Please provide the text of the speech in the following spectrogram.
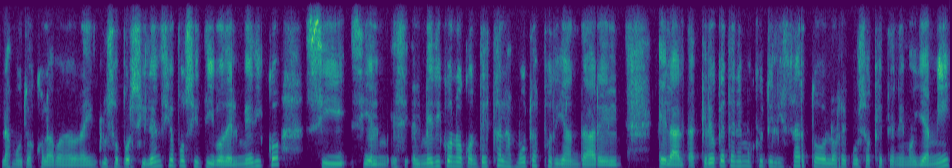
las mutuas colaboradoras, incluso por silencio positivo del médico, si, si el, médico no contesta, las mutuas podrían dar el, el, alta. Creo que tenemos que utilizar todos los recursos que tenemos, y a mí,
